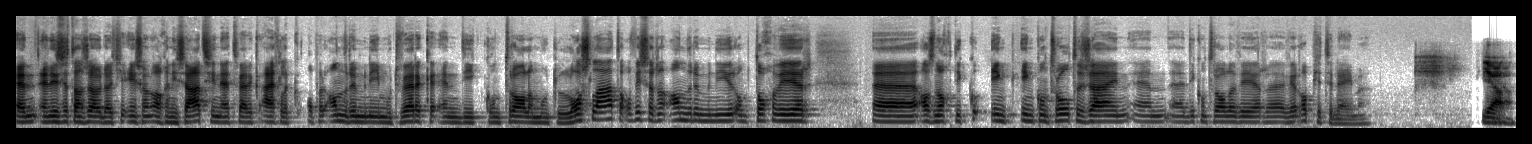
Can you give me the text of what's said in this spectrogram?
En, en is het dan zo dat je in zo'n organisatienetwerk eigenlijk op een andere manier moet werken en die controle moet loslaten? Of is er een andere manier om toch weer uh, alsnog die in, in controle te zijn en uh, die controle weer, uh, weer op je te nemen? Ja,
